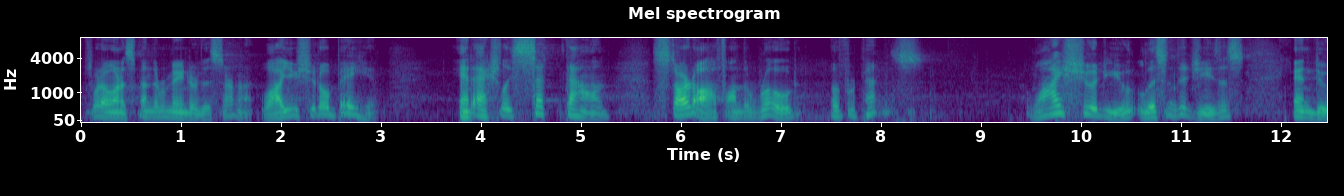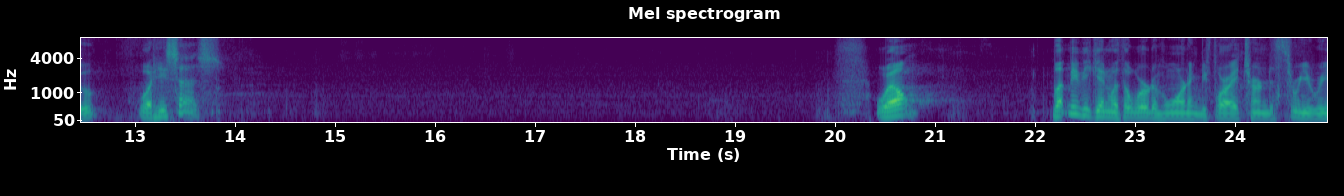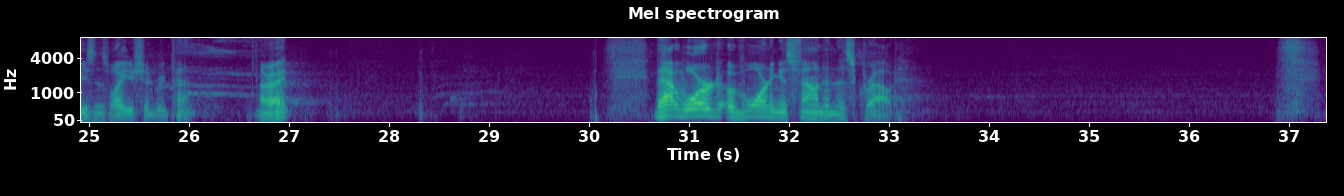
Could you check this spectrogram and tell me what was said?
That's what I want to spend the remainder of this sermon on. Why you should obey him. And actually set down, start off on the road of repentance. Why should you listen to Jesus and do what he says? Well, let me begin with a word of warning before I turn to three reasons why you should repent. All right? That word of warning is found in this crowd.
